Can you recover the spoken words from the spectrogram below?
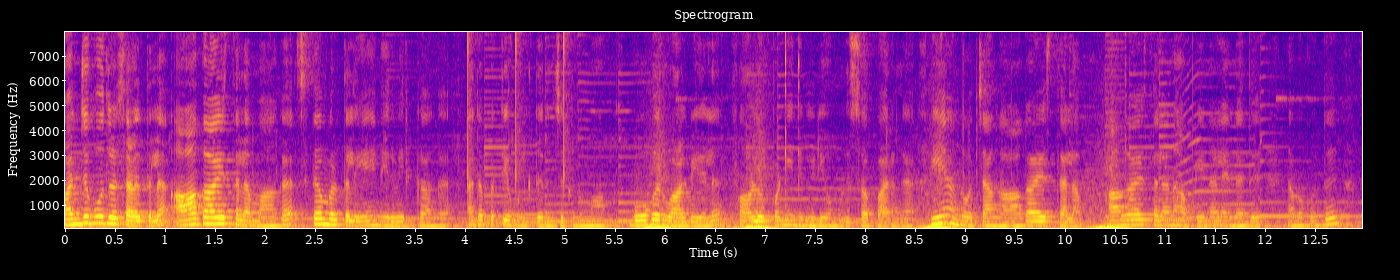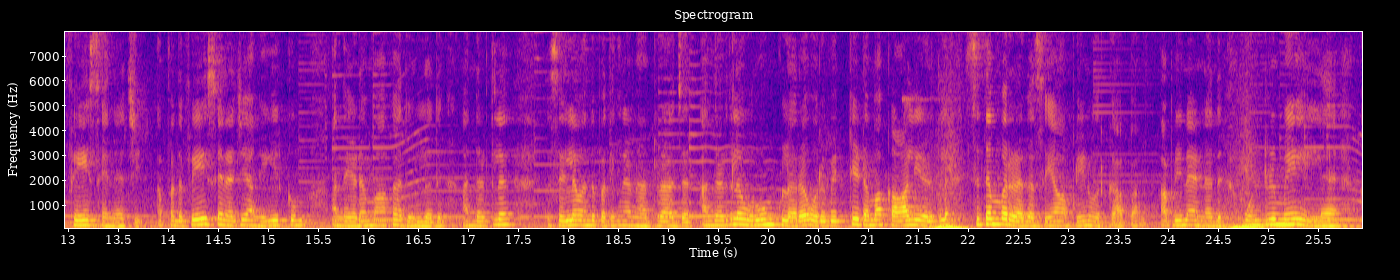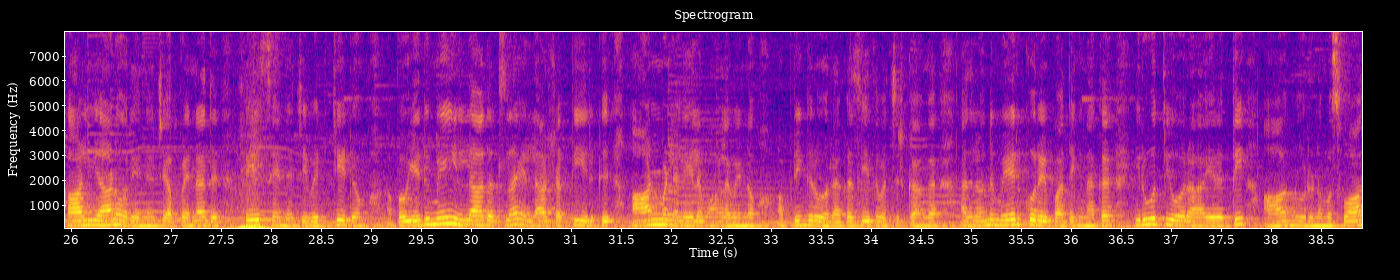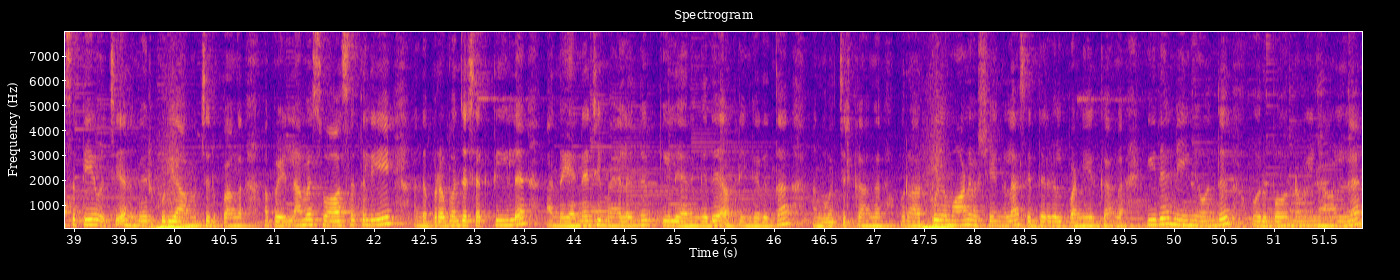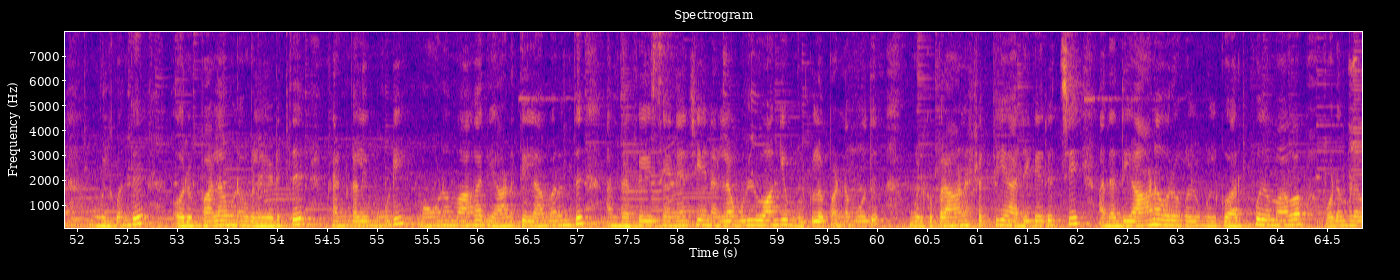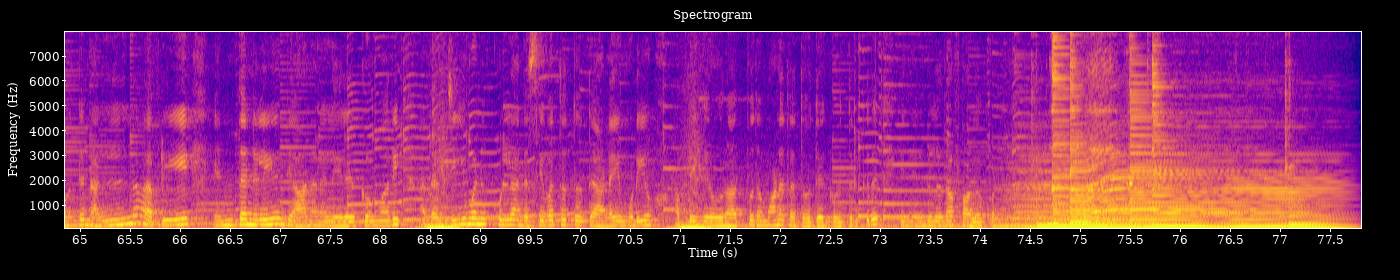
பஞ்சபூத ஸ்தலத்தில் ஆகாய ஸ்தலமாக சிதம்பரத்தில் ஏன் நிறுவியிருக்காங்க அதை பற்றி உங்களுக்கு தெரிஞ்சுக்கணுமா? போகர் வாழ்வியலை ஃபாலோ பண்ணி இந்த வீடியோ முழுசாக பாருங்கள் ஏன் அங்கே வச்சாங்க ஆகாய ஸ்தலம்? ஆகாய ஸ்தலம்னா அப்படின்னால என்னது? நமக்கு வந்து ஃபேஸ் எனர்ஜி அப்போ அந்த ஃபேஸ் எனர்ஜி அங்கே ஈர்க்கும் அந்த இடமாக அது உள்ளது. அந்த இடத்துல சில வந்து பார்த்திங்கன்னா நடராஜர். அந்த இடத்துல ஒரு ரூம்குள்ளார ஒரு வெற்றிடமாக காலி இடத்துல சிதம்பர ரகசியம் அப்படின்னு ஒரு காப்பாங்க. அப்படின்னா என்னது? ஒன்றுமே இல்லை. காலியான ஒரு எனர்ஜி அப்போ என்னது? ஃபேஸ் எனர்ஜி வெற்றிடம். அப்போ எதுவுமே இல்லாததுல எல்லா சக்தியும் இருக்குது ஆன்ம நிலையில் வாழ வேண்டும் அப்படிங்கிற ஒரு ரகசியத்தை வச்சுருக்காங்க. அதில் வந்து மேற்கூரை பார்த்திங்கனாக்கா இருபத்தி ஓராயிரத்தி ஆறுநூறு நம்ம சுவாசத்தையே வச்சு அந்த மேற்கூரையை அமைச்சிருப்பாங்க. அப்போ எல்லாமே சுவாசத்துலேயே அந்த பிரபஞ்ச சக்தியில் அந்த எனர்ஜி மேலேருந்து கீழே இறங்குது அப்படிங்கிறது தான் அங்கே வச்சுருக்காங்க. ஒரு அற்புதமான விஷயங்களாக சித்தர்கள் பண்ணியிருக்காங்க. இதை நீங்கள் வந்து ஒரு பௌர்ணமி நாளில் உங்களுக்கு வந்து ஒரு பல உணவுகளை எடுத்து கண்களை மூடி மௌனமாக தியானத்தில் அமர்ந்து அந்த ஃபேஸ் எனர்ஜியை நல்லா உள்வாங்கி உங்களுக்குள்ளே பண்ணும்போது உங்களுக்கு பிராண சக்தியை அதிகரித்து அந்த தியான உறவுகள் உங்களுக்கு அற்புதமாக உடம்புல வந்து நல்லா அப்படியே எந்த நிலையும் தியான நிலையில் இருக்கிற மாதிரி அந்த ஜீவனுக்குள்ளே அந்த சிவத்தத்துவத்தை அடைய முடியும் அப்படிங்கிற ஒரு அற்புதமான தத்துவத்தை கொடுத்துருக்குது. இது ரெகுலராக ஃபாலோ பண்ணுங்கள்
